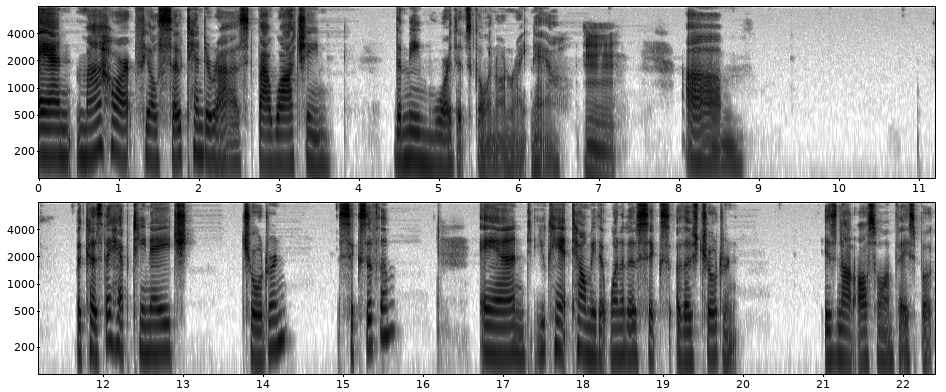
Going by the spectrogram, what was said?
And my heart feels so tenderized by watching the meme war that's going on right now. Mm. Um, because they have teenage children, six of them. And you can't tell me that one of those six of those children is not also on Facebook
